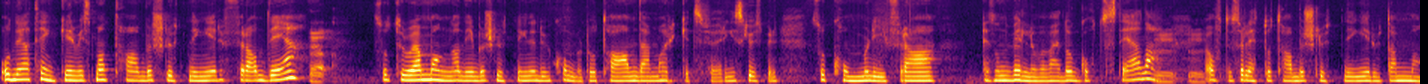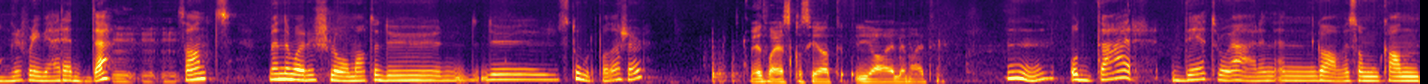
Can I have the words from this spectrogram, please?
Og det jeg tenker, hvis man tar beslutninger fra det, Ja. så tror jeg mange av de beslutningene du kommer til å ta, om det er markedsføring i skuespill, så kommer de fra et sånn veloverveid og godt sted. Da. Det er ofte så lett å ta beslutninger ut av mangel fordi vi er redde. Sant? Men det bare slår meg at du, du stoler på deg sjøl. Vet hva jeg skal si at ja eller nei til. Og der, det tror jeg er en, en gave som kan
